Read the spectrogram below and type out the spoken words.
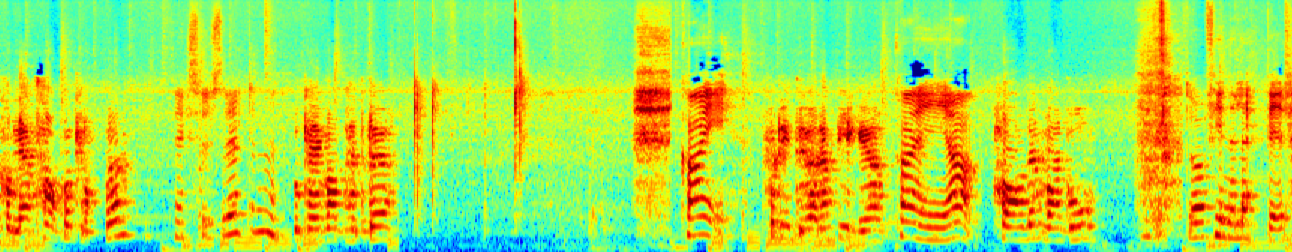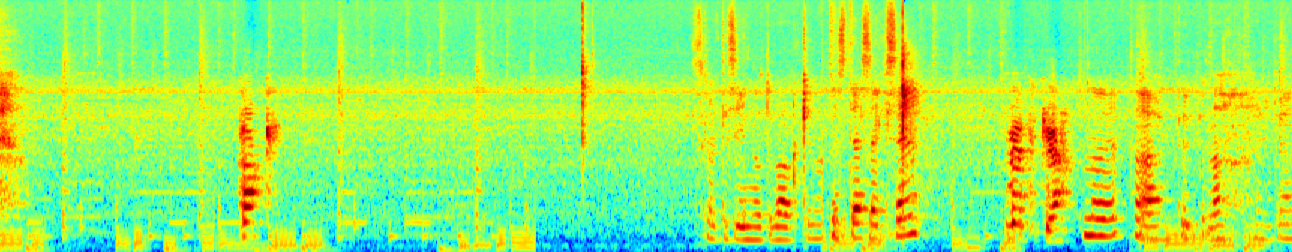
Kan jeg ta på kroppen? Seksfrustrert, eller? Ok, hva heter du? Kai. Fordi du er en pige. Kaja. Ha den, vær god. Du har fine lepper. Takk. Skal ikke si noe tilbake. nå. Synes det er sexy? Vet ikke. Nei. Det er puppene. er det ikke?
